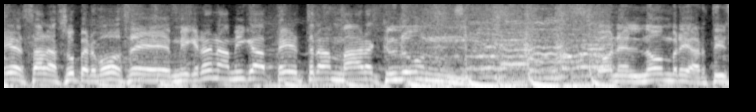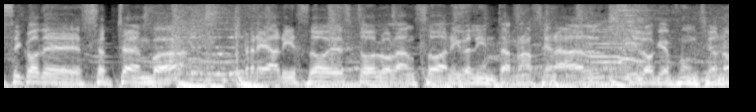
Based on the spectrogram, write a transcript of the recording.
Ahí está la super voz de mi gran amiga Petra Marklund. Con el nombre artístico de September, realizó esto, lo lanzó a nivel internacional y lo que funcionó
